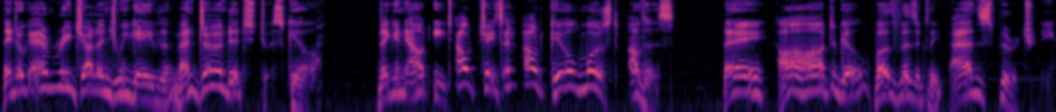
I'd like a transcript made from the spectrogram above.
They took every challenge we gave them and turned it to a skill. They can out-eat, out-chase, and out-kill most others. They are hard to kill, both physically and spiritually.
